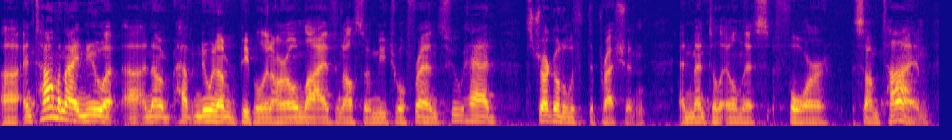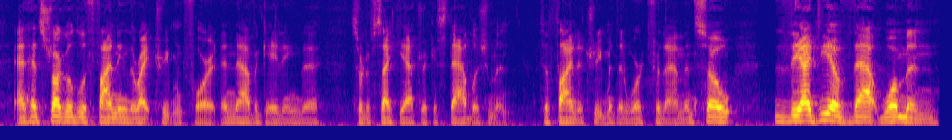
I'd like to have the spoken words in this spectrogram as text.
uh, and Tom and I knew a, a number, have, knew a number of people in our own lives and also mutual friends who had struggled with depression and mental illness for some time and had struggled with finding the right treatment for it and navigating the sort of psychiatric establishment to find a treatment that worked for them. And so the idea of that woman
